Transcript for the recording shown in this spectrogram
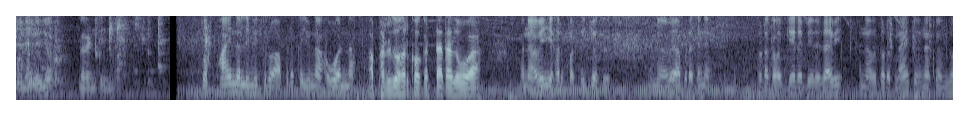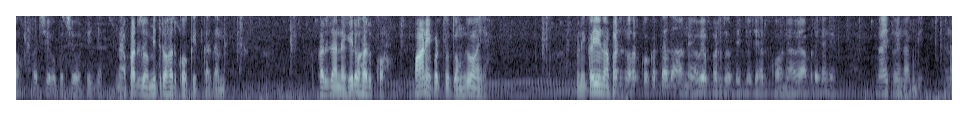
બને રહેજો કન્ટિન્યુ તો ફાઇનલી મિત્રો આપણે કહ્યું ના હવનના આ ફરજો હરખો કરતા હતા જોવા અને હવે એ હરખો થઈ ગયો છે. અને હવે આપણે છે ને થોડાક હવે ઘેરે બેરે આવી. અને હવે થોડાક નાહી ધોઈ નાખ્યું એમ જો. પરસેવો પરસેવો થઈ ગયા. અને આ ફરજો મિત્રો હરખો કીધતા તમે ફરજાને કર્યો હરખો. પાણી પડતું તો આમ જો અહીંયા. પણ એ કહ્યું ના ફરજો સરખો કરતા હતા અને હવે ફરજો થઈ ગયો છે સરખો અને હવે આપણે છે ને નાહી ધોઈ નાખવી અને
